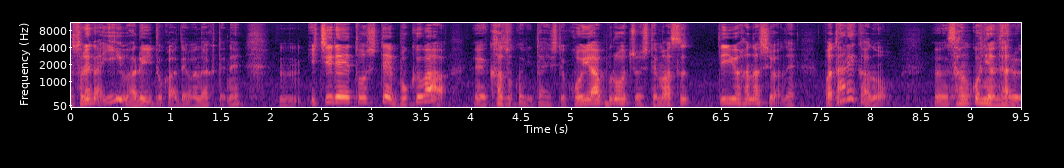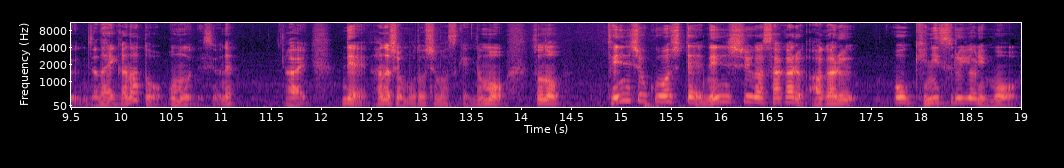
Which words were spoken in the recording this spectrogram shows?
それがいい悪いとかではなくてね、うん、一例として僕は家族に対してこういうアプローチをしてますっていう話はね、まあ、誰かの参考にはなるんじゃないかなと思うんですよね。はい。で、話を戻しますけれども、その転職をして年収が下がる、上がるを気にするよりも、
